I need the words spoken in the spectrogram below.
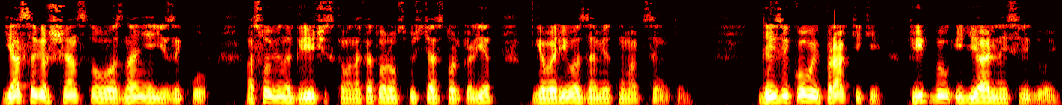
Я совершенствовала знание языков, особенно греческого, на котором спустя столько лет говорила с заметным акцентом. Для языковой практики Крит был идеальной средой.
